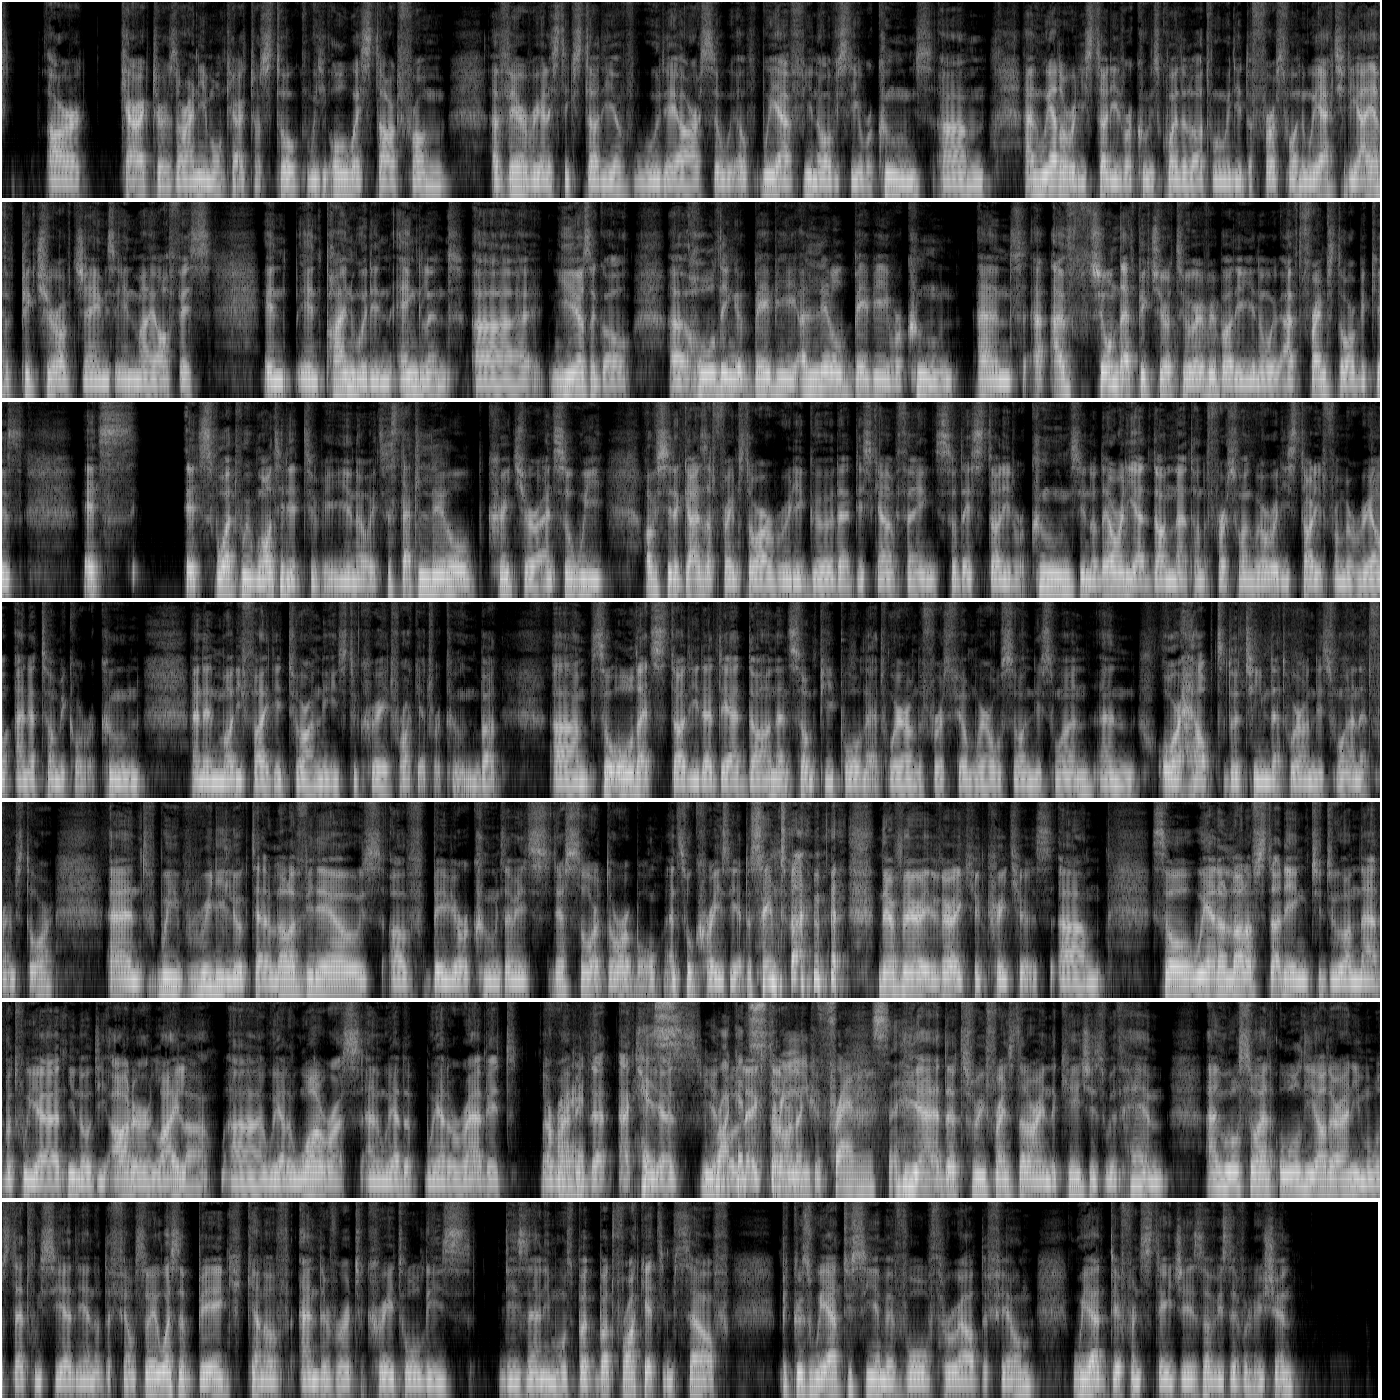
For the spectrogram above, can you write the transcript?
our characters or animal characters talk, we always start from a very realistic study of who they are. So we, we have, you know, obviously raccoons, um, and we had already studied raccoons quite a lot when we did the first one. We actually, I have a picture of James in my office in in Pinewood in England uh, years ago, uh, holding a baby, a little baby raccoon, and I've shown that picture to everybody, you know, at Framestore because it's it's what we wanted it to be. You know, it's just that little creature. And so we, obviously the guys at Framestore are really good at this kind of thing. So they studied raccoons. You know, they already had done that on the first one. We already started from a real anatomical raccoon and then modified it to our needs to create Rocket Raccoon. But, um, so all that study that they had done and some people that were on the first film were also on this one and, or helped the team that were on this one at Framestore. And we really looked at a lot of videos of baby raccoons. I mean, they're so adorable and so crazy at the same time. they're very, very cute creatures. Um, so we had a lot of studying to do on that. But we had, you know, the otter, Lylla. Uh, we had a walrus, and we had a we had a rabbit a rabbit right. that actually His has you know legs that are like a, friends. yeah, the three friends that are in the cages with him, and we also had all the other animals that we see at the end of the film. So it was a big kind of endeavor to create all these these animals. But but Rocket himself, because we had to see him evolve throughout the film, we had different stages of his evolution.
